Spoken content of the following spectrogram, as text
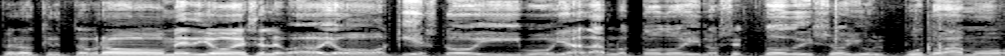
Pero el criptobro medio es el de, oh, yo aquí estoy, voy a darlo todo y lo sé todo y soy un puto amo.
